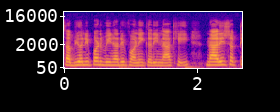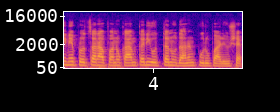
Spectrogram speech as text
સભ્યોની પણ વિનરીફણી કરી નાખી, નારી શક્તિને પ્રોત્સાહન આપવાનું કામ કરી ઉત્તમ ઉદાહરણ પૂરું પાડ્યું છે.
